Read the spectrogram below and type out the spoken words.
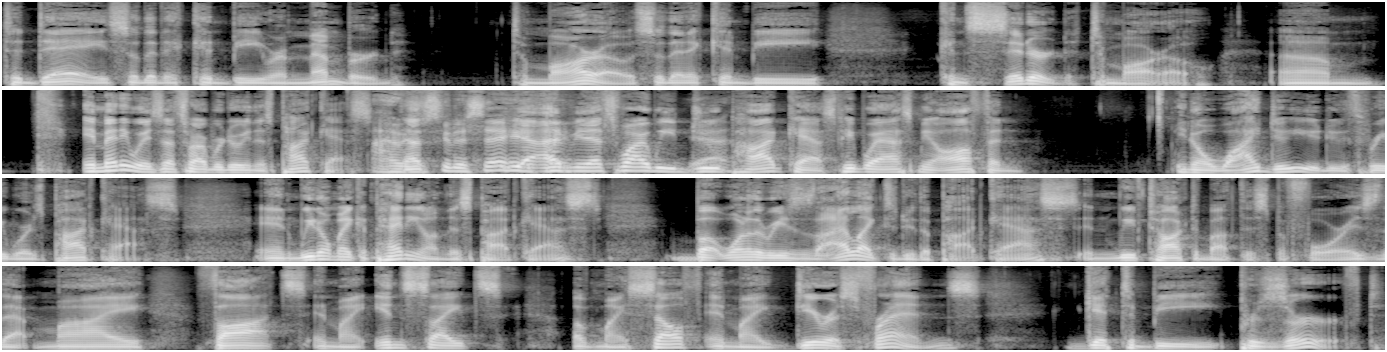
today so that it can be remembered tomorrow, so that it can be considered tomorrow. Um, in many ways, that's why we're doing this podcast. I was That's- just gonna say, yeah. I mean, that's why we do Yeah. podcasts. People ask me often, you know, why do you do three words podcasts? And we don't make a penny on this podcast. But one of the reasons I like to do the podcast, and we've talked about this before, is that my thoughts and my insights of myself and my dearest friends get to be preserved.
